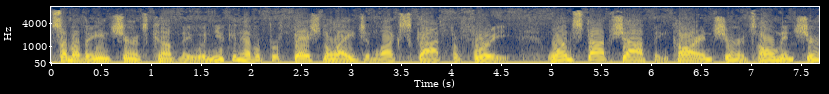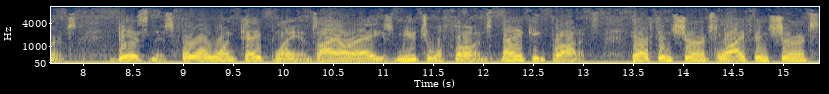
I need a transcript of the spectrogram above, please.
some other insurance company when you can have a professional agent like Scott for free? One-stop shopping, car insurance, home insurance, business, 401k plans, IRAs, mutual funds, banking products, health insurance, life insurance,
